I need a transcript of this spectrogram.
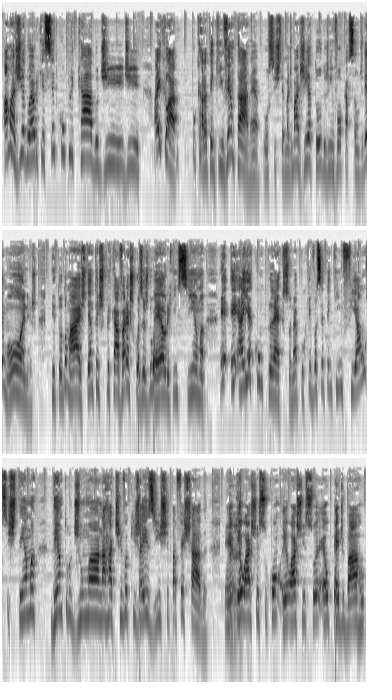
a magia do Elric é sempre complicado de, de... Aí, claro, o cara tem que inventar, né? O sistema de magia todo de invocação de demônios e tudo mais. Tenta explicar várias coisas do Elric em cima. E, e, aí é complexo, né? Porque você tem que enfiar um sistema dentro de uma narrativa que já existe e está fechada. É, uhum. Eu acho isso eu acho isso é o pé de barro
